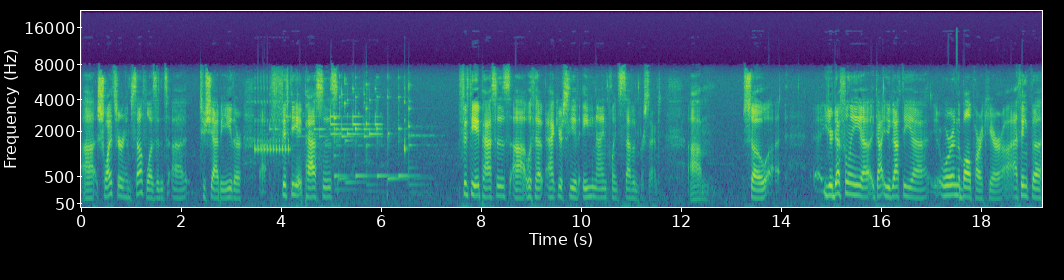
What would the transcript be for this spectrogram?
Uh, Schweitzer himself wasn't uh, too shabby either. Uh, 58 passes. 58 passes uh, with an accuracy of 89.7%. Um, so uh, you're definitely uh, got you got the uh, we're in the ballpark here. I think the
